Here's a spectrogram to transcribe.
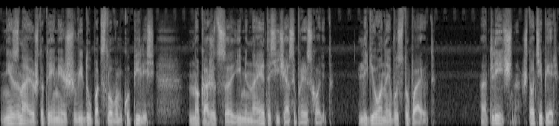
«Не знаю, что ты имеешь в виду под словом «купились», но, кажется, именно это сейчас и происходит. Легионы выступают. Отлично. Что теперь?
